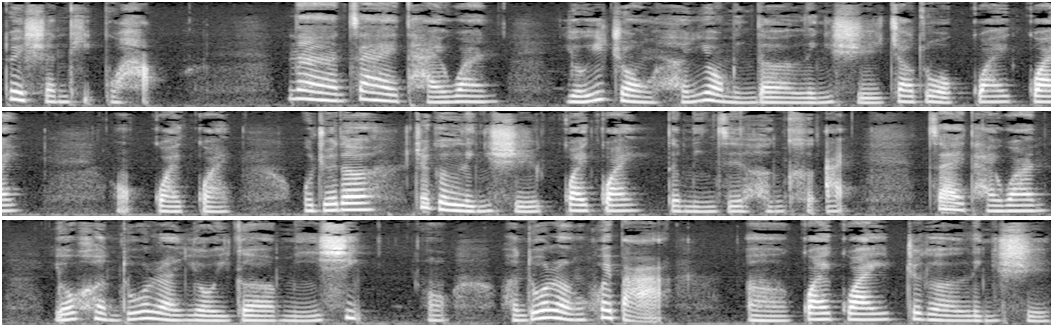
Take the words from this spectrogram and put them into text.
对身体不好。那在台湾有一种很有名的零食，叫做乖乖哦，乖乖。我觉得这个零食乖乖的名字很可爱，在台湾有很多人有一个迷信哦，很多人会把呃乖乖这个零食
